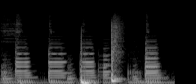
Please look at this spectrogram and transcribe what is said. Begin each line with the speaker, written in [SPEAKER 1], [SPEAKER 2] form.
[SPEAKER 1] close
